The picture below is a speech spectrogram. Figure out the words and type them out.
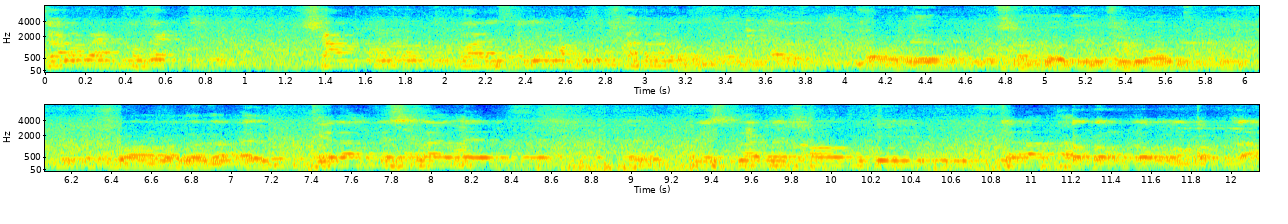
জনাব অ্যাডভোকেট শাহ মোহাম্মদ ওয়ারেস আলী আমাদের সাংবাদিক জীবন সমাবেদনে আয়োজন জেলা প্রেস ক্লাবের প্রেস ক্লাবের সভাপতি জেলা সকল কর্মকর্তা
